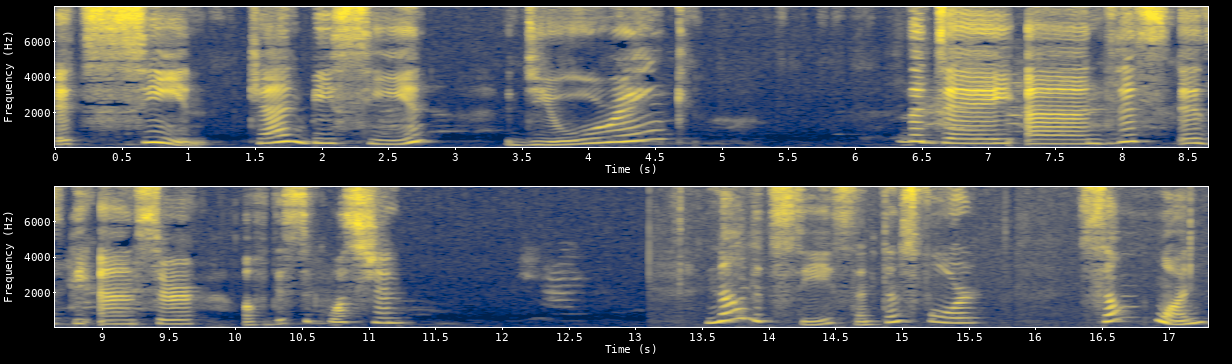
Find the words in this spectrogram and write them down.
it's seen. Can be seen during the day. And this is the answer of this question. Now let's see sentence 4. Someone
